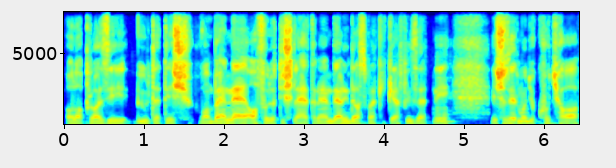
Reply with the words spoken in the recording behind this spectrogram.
alaprajzi ültetés van benne, a fölött is lehet rendelni, de azt már ki kell fizetni, mm. és azért mondjuk, hogyha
